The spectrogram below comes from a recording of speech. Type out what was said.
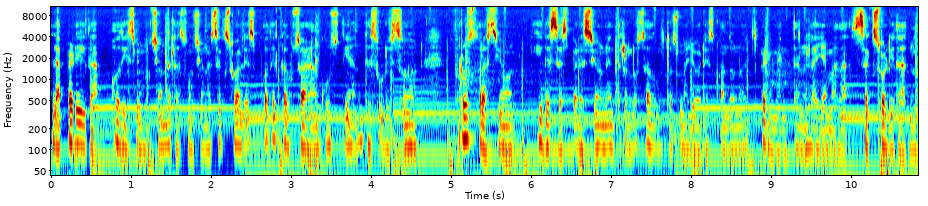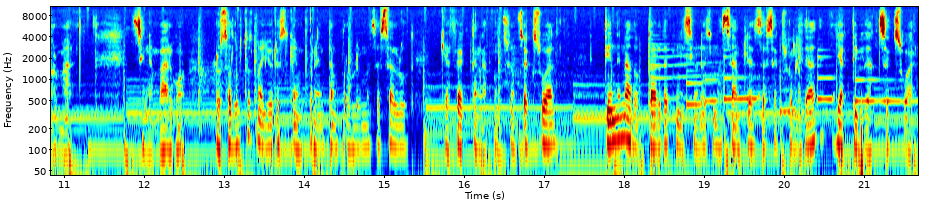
La pérdida o disminución de las funciones sexuales puede causar angustia, desilusión, frustración y desesperación entre los adultos mayores cuando no experimentan la llamada sexualidad normal. Sin embargo, los adultos mayores que enfrentan problemas de salud que afectan la función sexual tienden a adoptar definiciones más amplias de sexualidad y actividad sexual.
